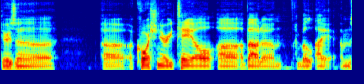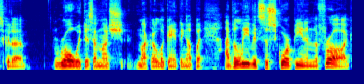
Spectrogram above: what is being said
there's a uh, a cautionary tale uh, about um I, I'm just gonna roll with this. I'm not sh- I'm not gonna look anything up, but I believe it's the scorpion and the frog,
